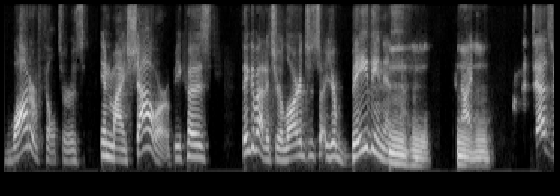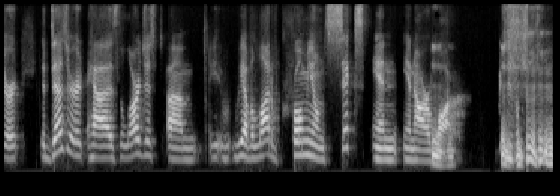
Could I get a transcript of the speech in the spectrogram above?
water filters in my shower because think about it, it's your largest, you're bathing in mm-hmm. mm-hmm. From the desert. The desert has the largest, um, we have a lot of chromium six in, in our mm-hmm. water. Is, like,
